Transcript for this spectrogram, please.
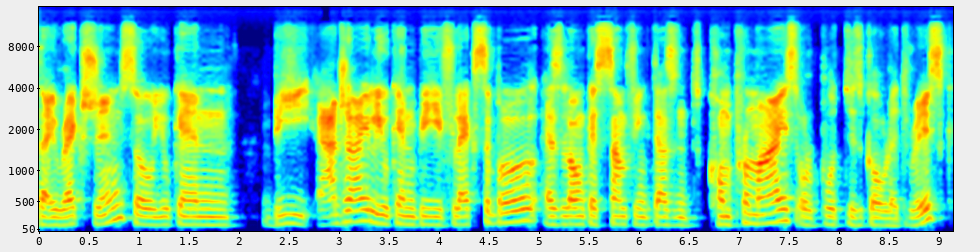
direction so you can be agile, you can be flexible as long as something doesn't compromise or put this goal at risk.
